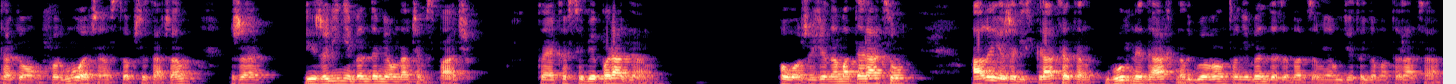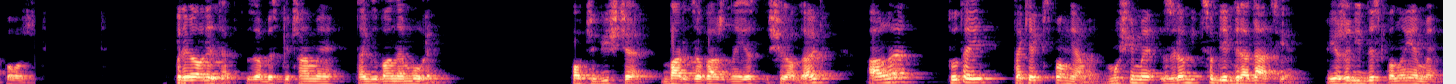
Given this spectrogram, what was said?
Taką formułę często przytaczam, że jeżeli nie będę miał na czym spać, to jakoś sobie poradzę. Położę się na materacu, ale jeżeli stracę ten główny dach nad głową, to nie będę za bardzo miał gdzie tego materaca położyć. Priorytet. Zabezpieczamy tak zwane mury. Oczywiście bardzo ważny jest środek, ale tutaj, tak jak wspomniałem, musimy zrobić sobie gradację. Jeżeli dysponujemy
